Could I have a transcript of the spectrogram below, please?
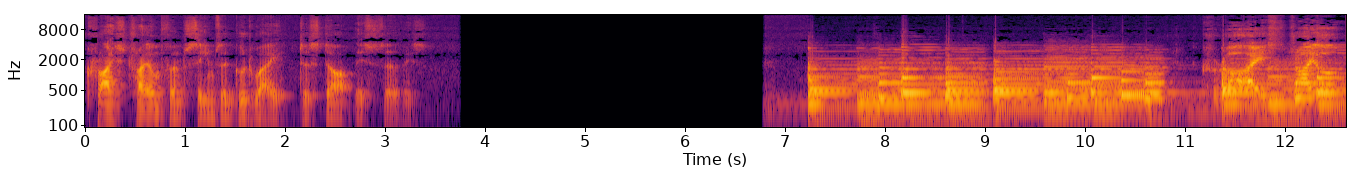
Christ Triumphant seems a good way to start this service. Christ triumphant,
